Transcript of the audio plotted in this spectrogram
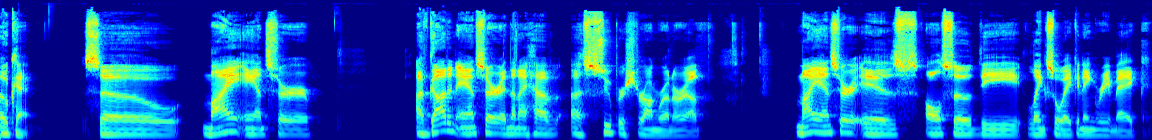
Okay. So my answer, I've got an answer, and then I have a super strong runner up. My answer is also the Link's Awakening remake,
